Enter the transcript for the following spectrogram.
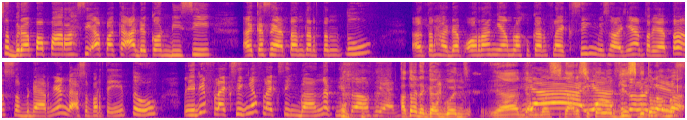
seberapa parah sih? Apakah ada kondisi uh, kesehatan tertentu? Uh, terhadap orang yang melakukan flexing misalnya ternyata sebenarnya nggak seperti itu. Jadi flexingnya flexing banget gitu Alfian. Atau ada gangguan ya gangguan ya, secara psikologis, ya, psikologis. gitu lah Mbak.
